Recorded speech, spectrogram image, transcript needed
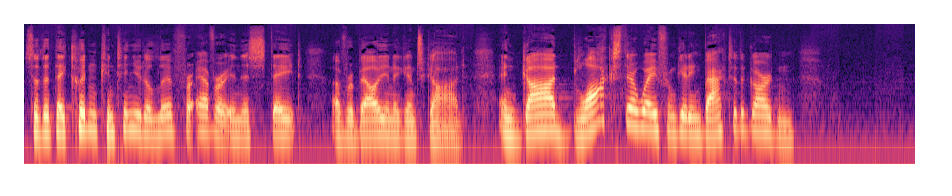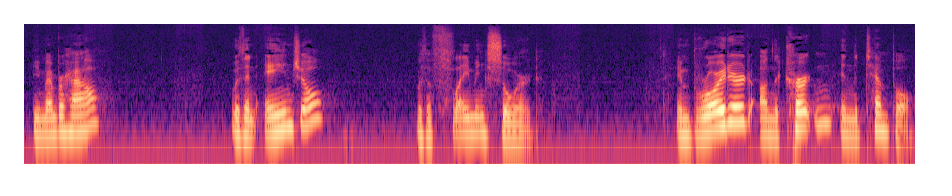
so that they couldn't continue to live forever in this state of rebellion against God. And God blocks their way from getting back to the garden. You remember how? With an angel with a flaming sword. Embroidered on the curtain in the temple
